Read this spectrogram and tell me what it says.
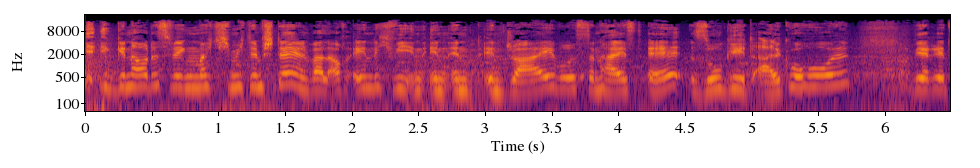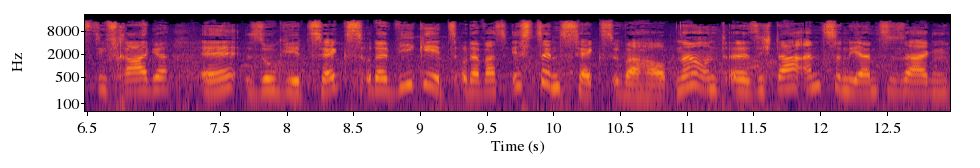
Äh, genau deswegen möchte ich mich dem stellen, weil auch ähnlich wie in, in, in Dry, wo es dann heißt, äh, so geht Alkohol, wäre jetzt die Frage, äh, so geht Sex oder wie geht's oder was ist denn Sex überhaupt? Ne? Und äh, sich da anzunähern, zu sagen,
